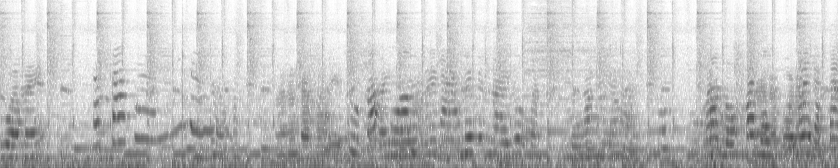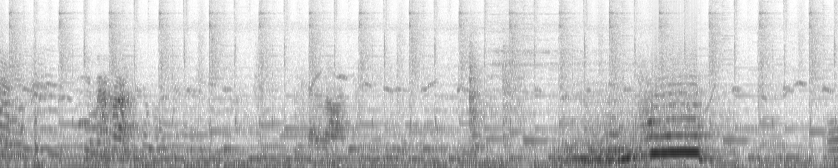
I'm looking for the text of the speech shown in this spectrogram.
กลัวไหม ตาตาเพื่อนมาตามมาดิหนูก็กลัวเหมือนไม่กันไม่เป็นไรลูกมันหนูนั่งเนี่ยค่บ้านหนูบ้านหนูบ้านกับป้าไงขี่ม้าป่ะขี่ตลอดโอ้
